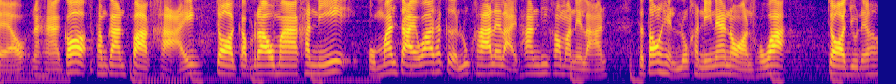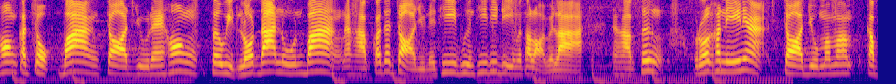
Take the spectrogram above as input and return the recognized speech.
แล้วนะฮะก็ทำการฝากขายจอดกับเรามาคันนี้ ผมมั่นใจว่าถ้าเกิดลูกค้าหลาย ๆ ท่านที่เข้ามาในร้าน จะต้องเห็นรถคันนี้แน่นอน เพราะว่าจอดอยู่ในห้องกระจกบ้าง จอดอยู่ในห้องเซอร์วิสรถด้านนู้นบ้างนะครับก็จะจอดอยู่ในที่พื้นที่ที่ดีมาตลอดเวลานะครับซึ่งรถคันนี้เนี่ยจอดอยู่มามากับ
